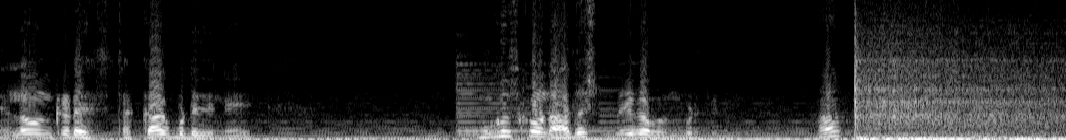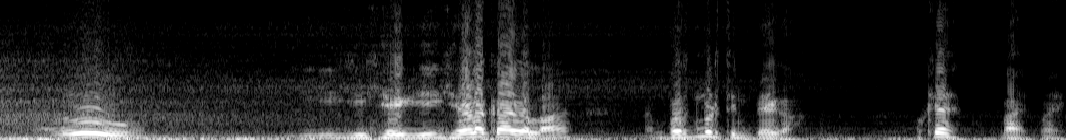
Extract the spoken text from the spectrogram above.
ಎಲ್ಲ ಒಂದು ಕಡೆ ಸ್ಟಕ್ ಆಗಿಬಿಟ್ಟಿದ್ದೀನಿ ಮುಗಿಸ್ಕೊಂಡು ಆದಷ್ಟು ಬೇಗ ಬಂದ್ಬಿಡ್ತೀನಿ. ಹಾ? ಅದು ಈಗ ಈಗ ಹೇಳಕ್ಕಾಗಲ್ಲ. ನಾನು ಬರ್ದ್ಬಿಡ್ತೀನಿ ಬೇಗ. ಓಕೆ ಬಾಯ್ ಬಾಯ್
